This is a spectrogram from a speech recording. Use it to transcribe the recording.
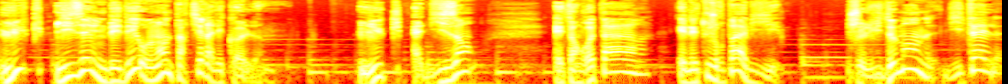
Luc lisait une BD au moment de partir à l'école. Luc, à 10 ans, est en retard et n'est toujours pas habillé. Je lui demande, dit-elle,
